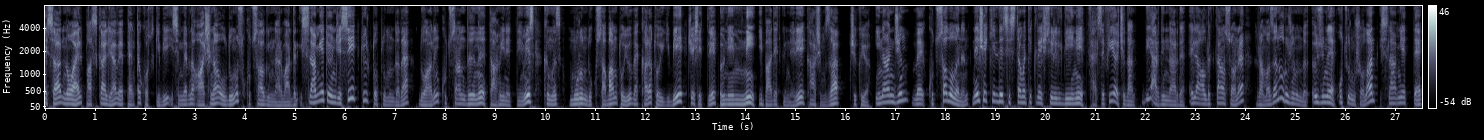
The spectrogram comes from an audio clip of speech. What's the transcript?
ise Noel, Paskalya ve Pentekost gibi isimlerine aşina olduğumuz kutsal günler vardır. İslamiyet öncesi Türk toplumunda da doğanın kutsandığını tahmin ettiğimiz Kımız, Murunduk, Sabantoyu ve Karatoy gibi çeşitli önemli ibadet günleri karşımıza çıkıyor. İnancın ve kutsal olanın ne şekilde sistematikleştirildiğini felsefi açıdan diğer dinlerde ele aldıktan sonra Ramazan orucunun da özüne oturmuş olan İslamiyet'te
